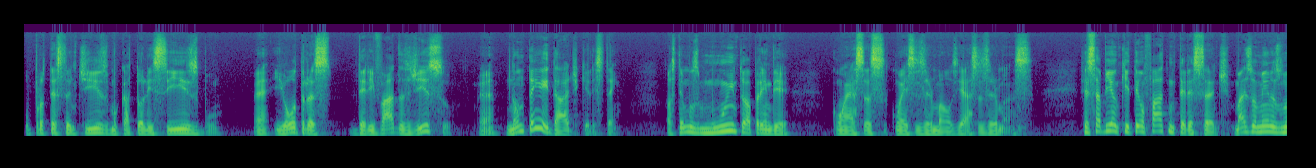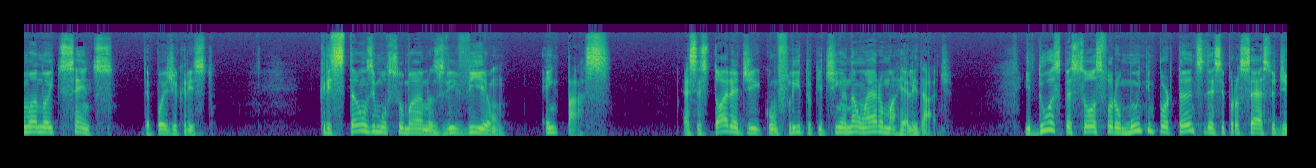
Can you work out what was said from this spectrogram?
O protestantismo, o catolicismo né, e outras derivadas disso né, não têm a idade que eles têm. Nós temos muito a aprender com, essas, com esses irmãos e essas irmãs. Vocês sabiam que tem um fato interessante? Mais ou menos no ano 800 depois de Cristo, cristãos e muçulmanos viviam em paz. Essa história de conflito que tinha não era uma realidade. E duas pessoas foram muito importantes nesse processo de,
